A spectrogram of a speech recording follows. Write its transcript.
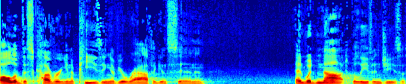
all of this covering and appeasing of your wrath against sin and, and would not believe in Jesus.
